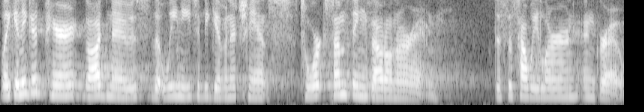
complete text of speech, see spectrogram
Like any good parent, God knows that we need to be given a chance to work some things out on our own. This is how we learn and grow.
